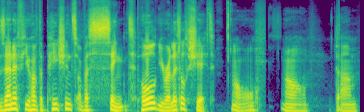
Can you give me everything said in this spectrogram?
Zenith, you have the patience of a saint. Paul, you're a little shit. Oh, oh, damn.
